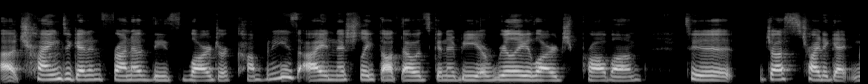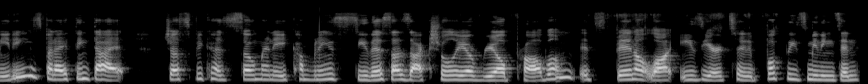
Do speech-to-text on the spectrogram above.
uh, trying to get in front of these larger companies, I initially thought that was going to be a really large problem to just try to get meetings. But I think that just because so many companies see this as actually a real problem, it's been a lot easier to book these meetings and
